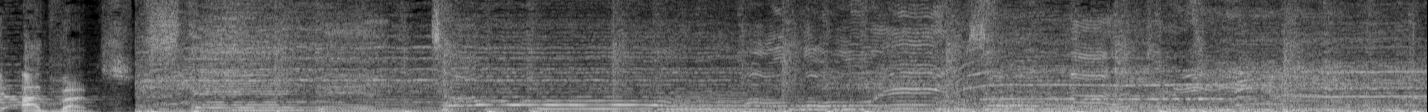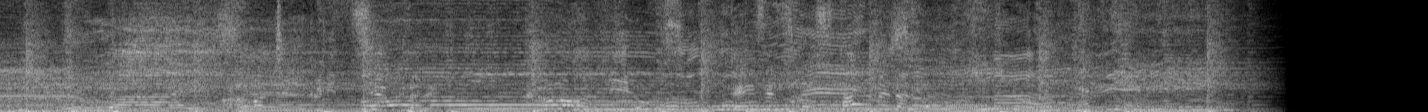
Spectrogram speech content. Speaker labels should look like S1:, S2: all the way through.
S1: Advance.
